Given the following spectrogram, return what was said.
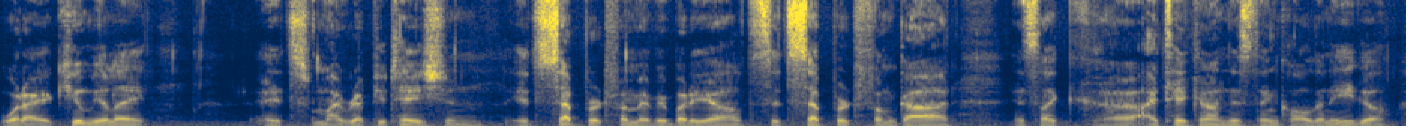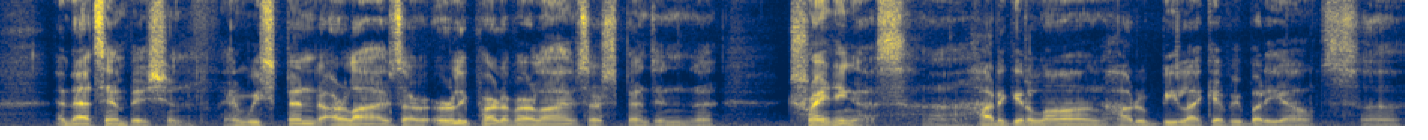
what I accumulate. It's my reputation. It's separate from everybody else. It's separate from God. It's like uh, I take on this thing called an ego and that's ambition. And we spend our lives, our early part of our lives, are spent in uh, training us uh, how to get along, how to be like everybody else. Uh,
